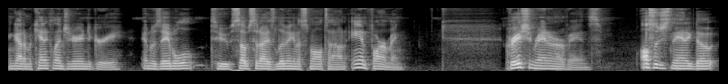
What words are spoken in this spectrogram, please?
and got a mechanical engineering degree and was able to subsidize living in a small town and farming. Creation ran in our veins. Also, just an anecdote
